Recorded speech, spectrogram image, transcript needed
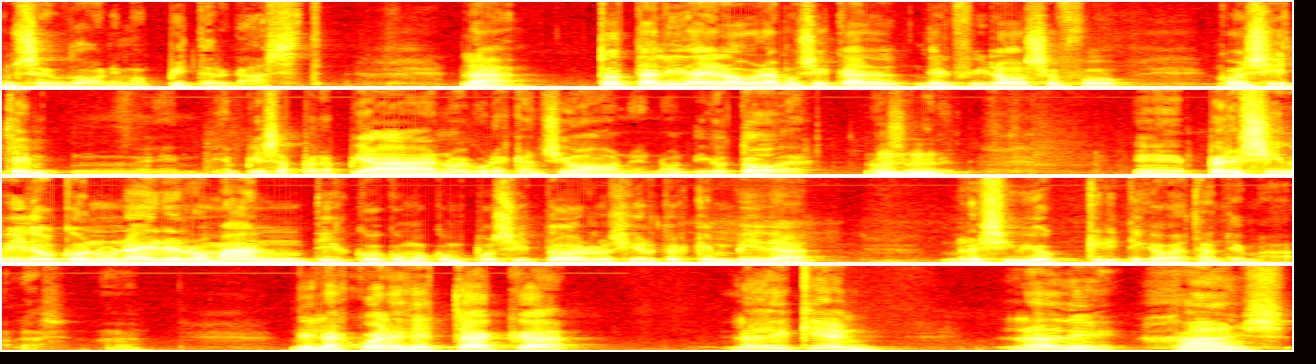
un seudónimo, Peter Gast. La totalidad de la obra musical del filósofo consiste en, en piezas para piano, algunas canciones, ¿no? digo todas, no solamente. Eh, percibido con un aire romántico como compositor, lo cierto es que en vida recibió críticas bastante malas. De las cuales destaca la de quién? La de Hans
